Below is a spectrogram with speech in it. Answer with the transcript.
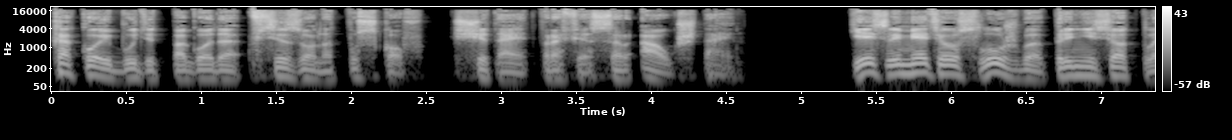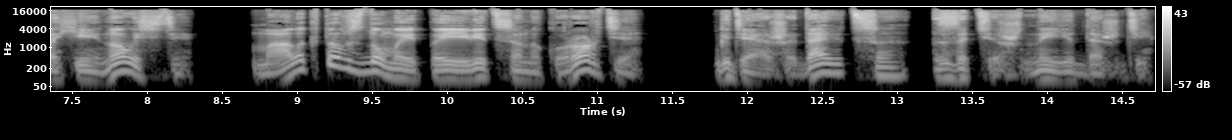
какой будет погода в сезон отпусков, считает профессор Аукштайн. Если метеослужба принесет плохие новости, мало кто вздумает появиться на курорте, где ожидаются затяжные дожди.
